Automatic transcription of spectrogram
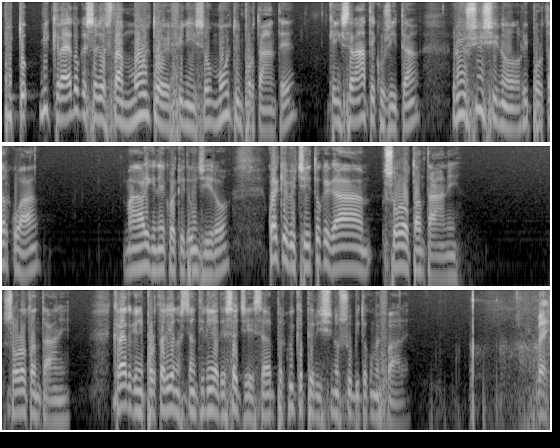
Piutto, mi credo che sia stato molto e finisco, molto importante che in serate così riuscissero a riportare qua magari che ne è qualche due in giro, qualche vecetto che ha solo 80 anni, solo 80 anni. Credo che ne portaria una centinaia di saggezza per cui capiscono subito come fare. Beh,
